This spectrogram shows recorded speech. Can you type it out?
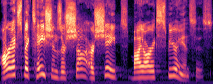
Our expectations are, sh- are shaped by our experiences.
